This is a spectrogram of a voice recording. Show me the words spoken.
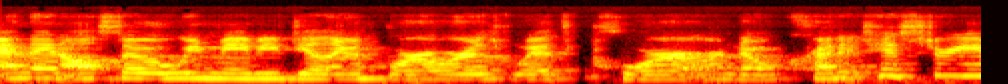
And then also, we may be dealing with borrowers with poor or no credit history.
